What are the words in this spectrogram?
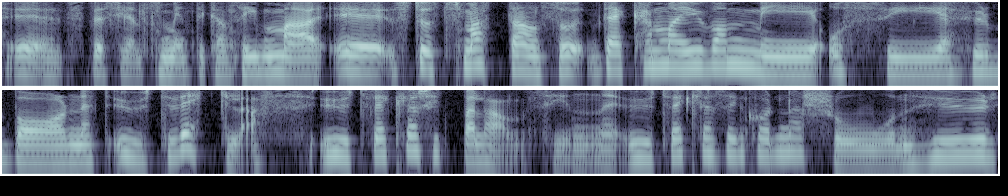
Eh, speciellt som inte kan simma. Eh, studsmattan, så där kan man ju vara med och se hur barnet utvecklas. Utvecklar sitt balanssinne, utvecklar sin koordination. Hur,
